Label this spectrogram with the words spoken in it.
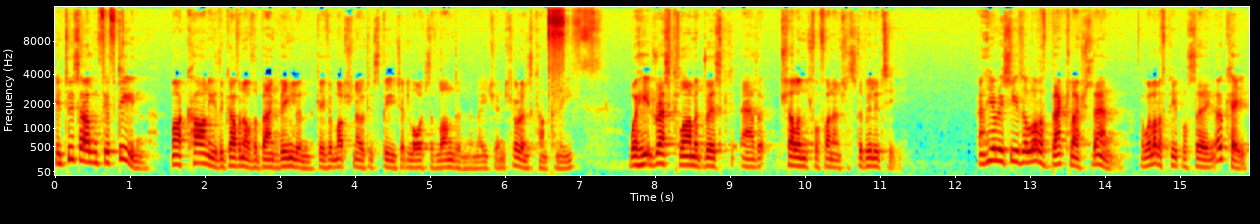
In 2015, Mark Carney, the governor of the Bank of England, gave a much noted speech at Lloyds of London, a major insurance company, where he addressed climate risk as a challenge for financial stability. And he received a lot of backlash then. There were a lot of people saying, okay,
